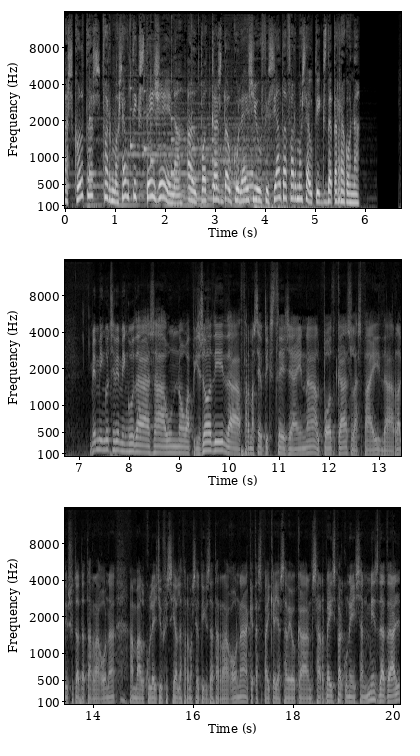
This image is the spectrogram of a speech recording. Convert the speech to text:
Escoltes Farmacèutics TGN, el podcast del Col·legi Oficial de Farmacèutics de Tarragona. Benvinguts i benvingudes a un nou episodi de Farmacèutics TGN, el podcast, l'espai de Ràdio Ciutat de Tarragona amb el Col·legi Oficial de Farmacèutics de Tarragona, aquest espai que ja sabeu que ens serveix per conèixer en més detall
